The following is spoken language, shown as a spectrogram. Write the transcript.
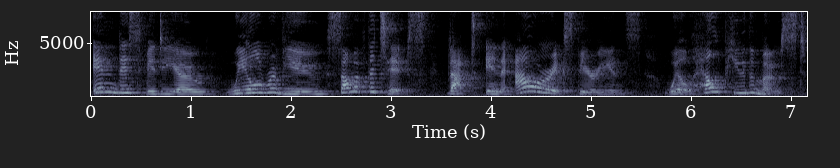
in this video, we'll review some of the tips that, in our experience, will help you the most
